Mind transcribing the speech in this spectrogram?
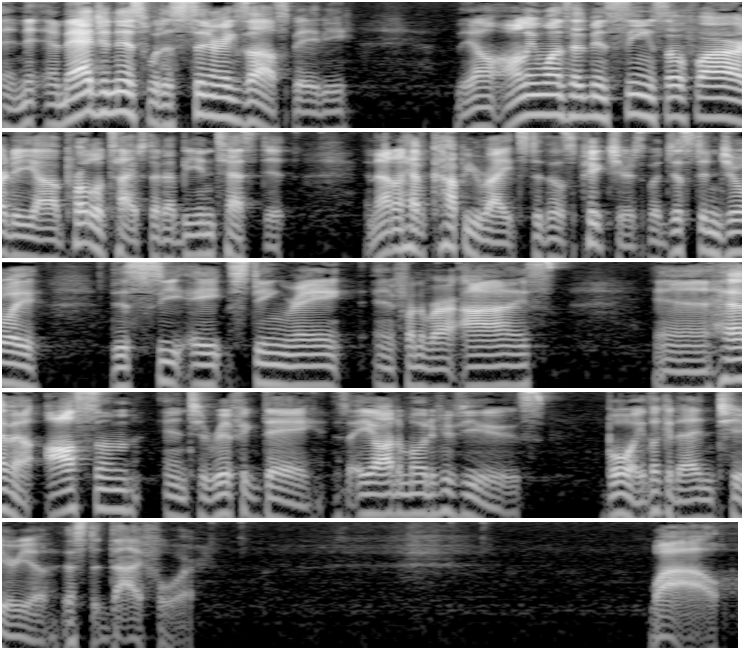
and imagine this with a center exhaust, baby. The only ones that have been seen so far are the uh, prototypes that are being tested, and I don't have copyrights to those pictures, but just enjoy this C8 Stingray in front of our eyes, and have an awesome and terrific day. It's A Automotive Reviews. Boy, look at that interior. That's to die for. Wow.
